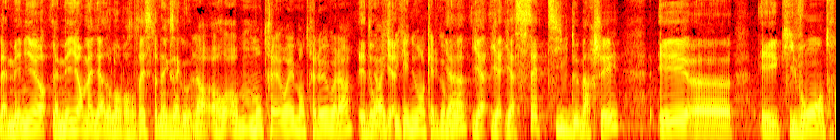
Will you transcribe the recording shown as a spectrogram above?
la meilleure, la meilleure manière de le représenter, c'est un hexagone. Alors, re- re- montrez, ouais, montrez-le, voilà. Et donc, expliquez-nous en quelques Il y, mots. a, il, y a, il y a- il y a sept types de marchés et, euh, et qui vont entre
